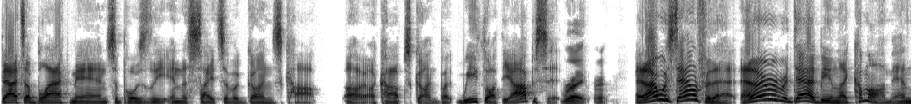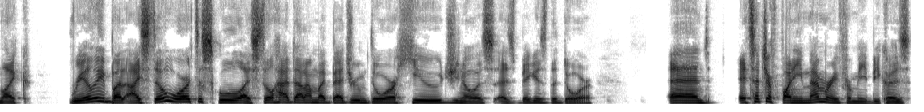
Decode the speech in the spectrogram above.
that's a black man supposedly in the sights of a gun's cop, uh, a cop's gun. But we thought the opposite. Right, right. And I was down for that. And I remember dad being like, come on, man, like, really? But I still wore it to school. I still had that on my bedroom door, huge, you know, as, as big as the door. And it's such a funny memory for me because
